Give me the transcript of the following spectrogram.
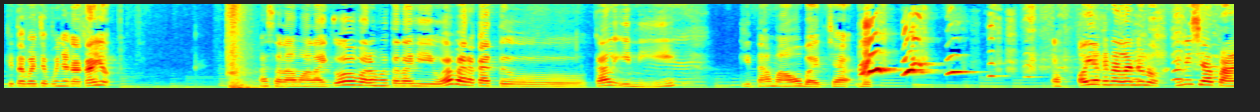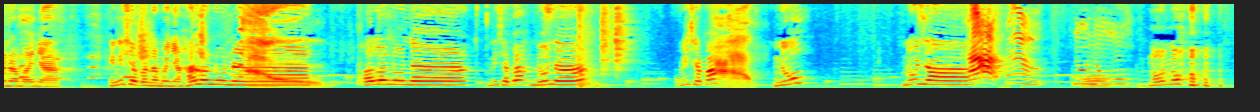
Kita baca punya kakak yuk. Assalamualaikum warahmatullahi wabarakatuh. Kali ini kita mau baca buku. Oh, oh ya kenalan dulu. Ini siapa namanya? Ini siapa namanya? Halo Nuna. Halo Nuna. Ini siapa? Nuna. Ini siapa? Nu? Nuna. Oh, Nono.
